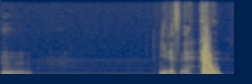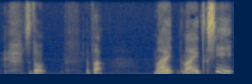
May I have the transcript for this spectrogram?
うん。いいですね。ちょっと、やっぱ、毎、毎年、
